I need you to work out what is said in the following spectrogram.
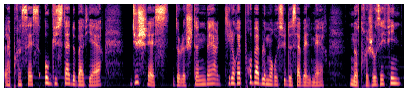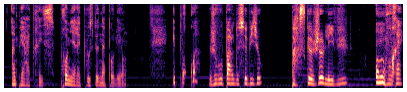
la princesse Augusta de Bavière, duchesse de Leuchtenberg, qu'il aurait probablement reçu de sa belle-mère, notre Joséphine, impératrice, première épouse de Napoléon. Et pourquoi je vous parle de ce bijou? Parce que je l'ai vu en vrai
